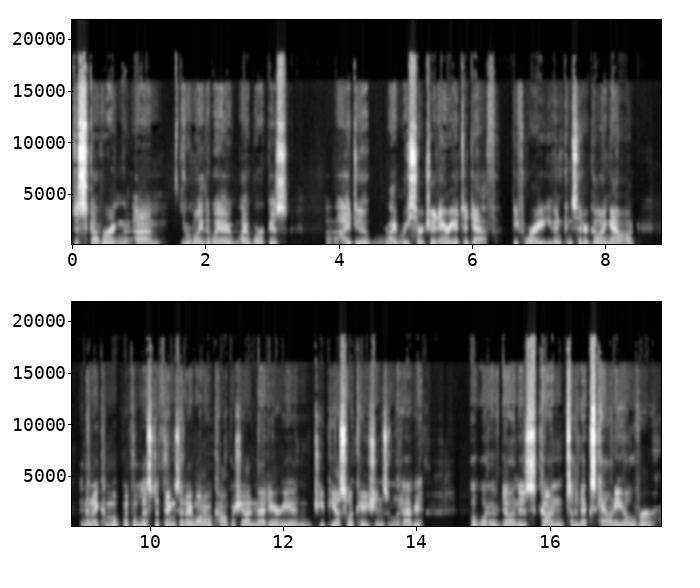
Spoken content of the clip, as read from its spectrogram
discovering. Um, normally, the way I, I work is I do I research an area to death before I even consider going out, and then I come up with a list of things that I want to accomplish out in that area and GPS locations and what have you. But what I've done is gone to the next county over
